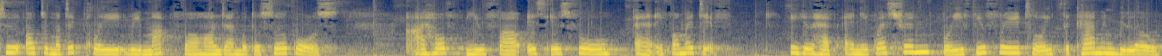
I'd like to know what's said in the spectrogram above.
to automatically remap for Honda motorcycles. I hope you found it useful and informative. If you have any question, please feel free to leave the comment below.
